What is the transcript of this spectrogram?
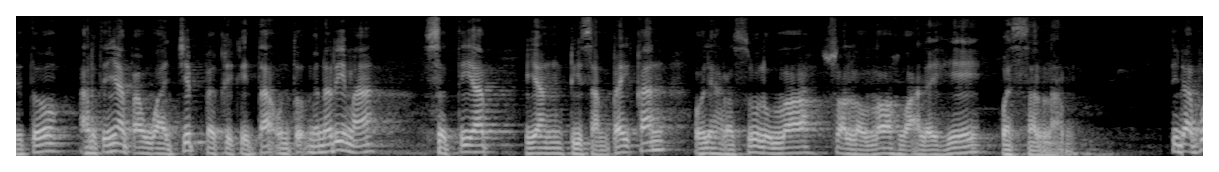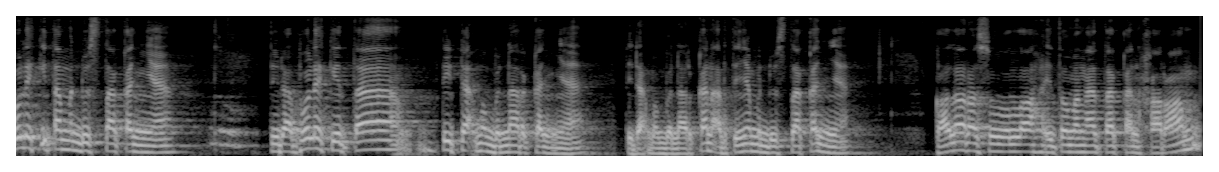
Itu artinya apa? Wajib bagi kita untuk menerima setiap yang disampaikan oleh Rasulullah Shallallahu. Tidak boleh kita mendustakannya, tidak boleh kita tidak membenarkannya. Tidak membenarkan artinya mendustakannya. Kalau Rasulullah itu mengatakan haram,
